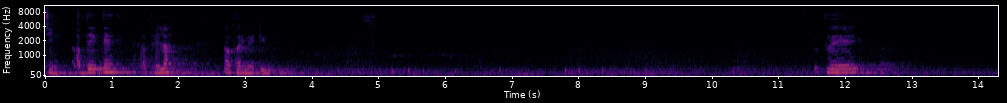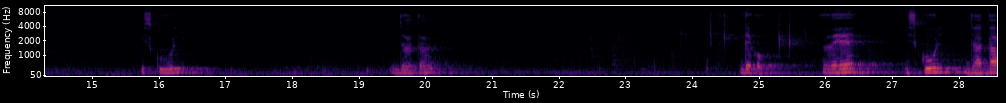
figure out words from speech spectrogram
चिन्ह अब देखते हैं पहला। अफर्मेटिव वे स्कूल जाता। देखो वह स्कूल जाता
